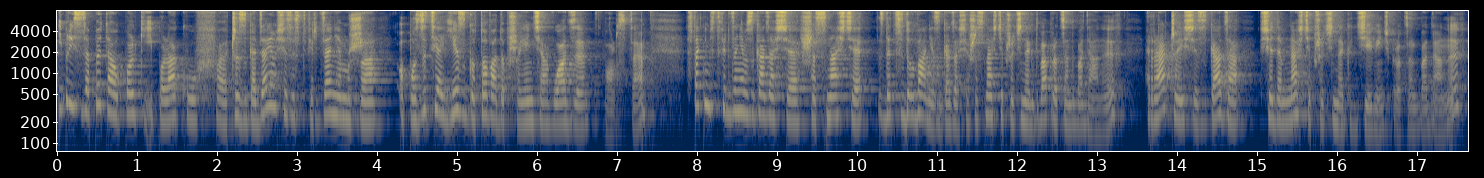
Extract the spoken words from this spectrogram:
IBRIS zapytał Polki i Polaków, e, czy zgadzają się ze stwierdzeniem, że opozycja jest gotowa do przejęcia władzy w Polsce. Z takim stwierdzeniem zgadza się 16, zdecydowanie zgadza się 16,2% badanych, raczej się zgadza 17,9% badanych,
